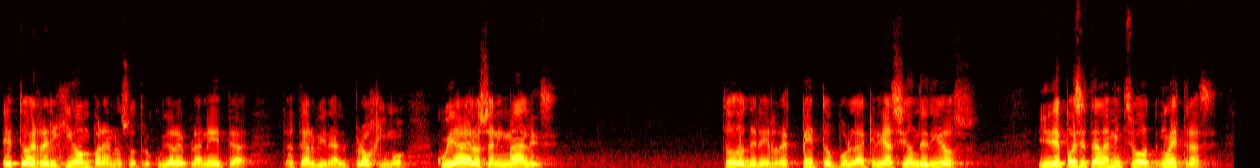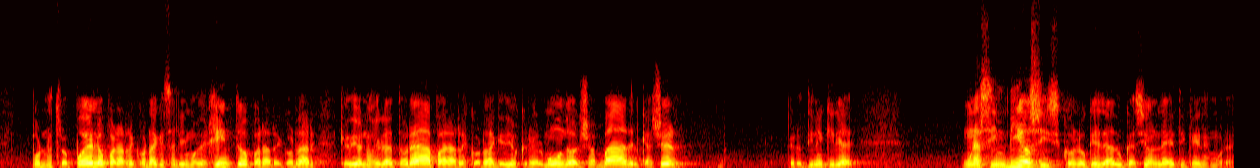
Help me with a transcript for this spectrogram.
Esto es religión para nosotros. Cuidar el planeta, tratar bien al prójimo, cuidar a los animales. Todo el respeto por la creación de Dios. Y después están las mitzvot nuestras, por nuestro pueblo, para recordar que salimos de Egipto, para recordar que Dios nos dio la Torá, para recordar que Dios creó el mundo, el Shabbat, el Kasher. Pero tiene que ir a una simbiosis con lo que es la educación, la ética y la moral.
